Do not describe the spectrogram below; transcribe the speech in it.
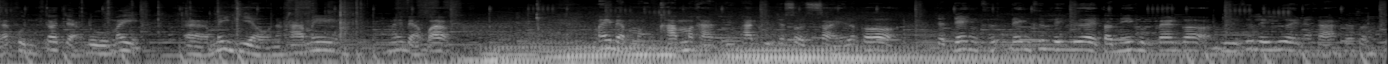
และคุณก็จะดูไม่ไม่เหี่ยวนะคะ ไม่ไม่แบบว่า ไม่แบบหมองค้ำอะค่ะผิวพรรณคุณจะสดใสแล้วก็จะเด้งขึ้นเด้งขึ้นเรื่อยๆ ตอนนี้คุณแป้งก็ดีขึ้นเรื่อยๆนะคะจะสังเก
